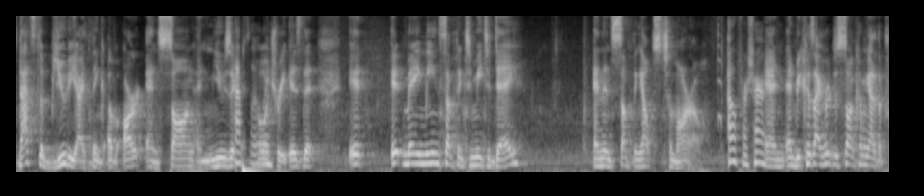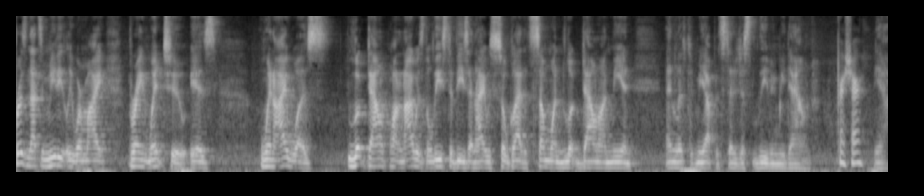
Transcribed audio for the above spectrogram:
That's the beauty, I think, of art and song and music Absolutely. and poetry is that it it may mean something to me today, and then something else tomorrow. Oh, for sure. And and because I heard this song coming out of the prison, that's immediately where my brain went to is when I was looked down upon and I was the least of these and I was so glad that someone looked down on me and and lifted me up instead of just leaving me down. for sure. Yeah.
